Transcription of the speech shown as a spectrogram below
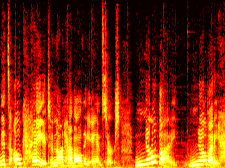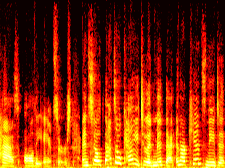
It's okay to not have all the answers. Nobody, nobody has all the answers. And so that's okay to admit that. And our kids need to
